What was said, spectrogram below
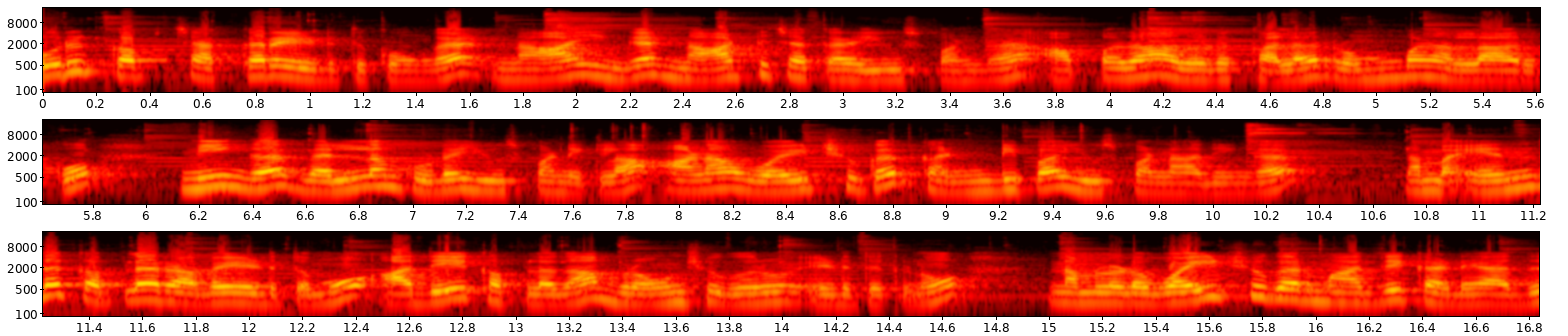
ஒரு கப் சர்க்கரை எடுத்துக்கோங்க. நான் இங்கே நாட்டு சர்க்கரை யூஸ் பண்ணுறேன் அப்போ தான் அதோட கலர் ரொம்ப நல்லாயிருக்கும் நீங்கள் வெல்லம் கூட யூஸ் பண்ணிக்கலாம். ஆனால் ஒயிட் சுகர் கண்டிப்பாக யூஸ் பண்ணாதீங்க. நம்ம எந்த கப்பில் ரவை எடுத்தோமோ அதே கப்பில் தான் ப்ரௌன் சுகரும் எடுத்துக்கணும். நம்மளோட ஒயிட் சுகர் மாதிரி கிடையாது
